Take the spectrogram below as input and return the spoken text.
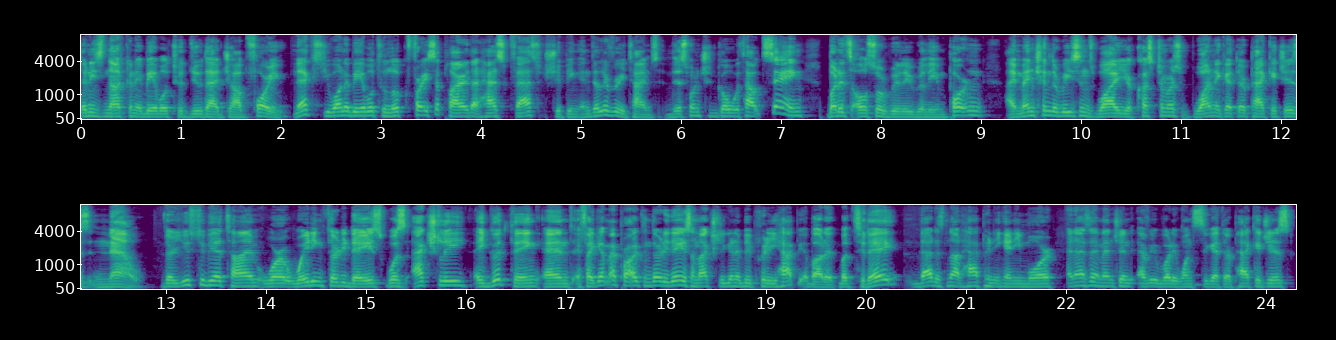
then he's not going to be able to do that job for you. Next, you want to be able to look for a supplier that has fast shipping and delivery times. This one should go without saying, but it's also really, really important. I mentioned the reasons why your customers want to get their packages now. There used to be a time where waiting 30 days was actually a good thing. And if I get my product in 30 days, I'm actually going to be pretty happy about it. But today, that is not happening anymore. And as I mentioned, everybody wants to get their packages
